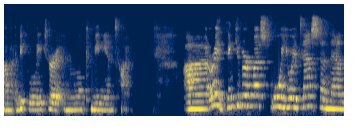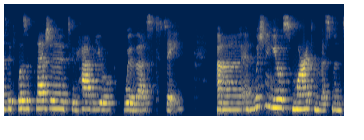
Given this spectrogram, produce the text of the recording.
a bit later in more convenient time. Uh, all right, thank you very much for your attention, and it was a pleasure to have you with us today. Uh, and wishing you smart investment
